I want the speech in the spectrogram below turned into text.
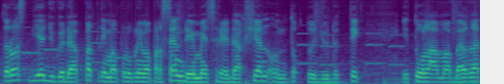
Terus dia juga dapat 55% damage reduction untuk 7 detik. Itu lama banget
